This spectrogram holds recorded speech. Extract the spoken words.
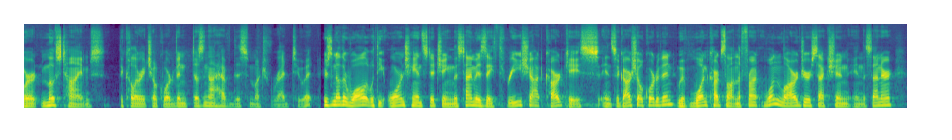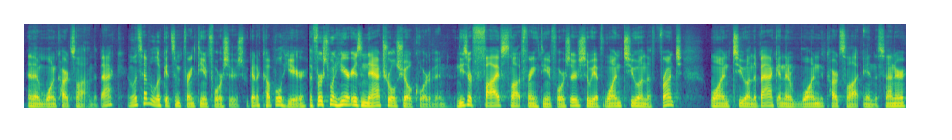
where most times the Color 8 Shell Cordovan does not have this much red to it. Here's another wallet with the orange hand stitching. This time it is a three shot card case in Cigar Shell Cordovan. We have one card slot in the front, one larger section in the center, and then one card slot on the back. And let's have a look at some Frank the Enforcers. We've got a couple here. The first one here is Natural Shell Cordovan. And these are five slot Frank the Enforcers. So we have one, two on the front, one, two on the back, and then one card slot in the center.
